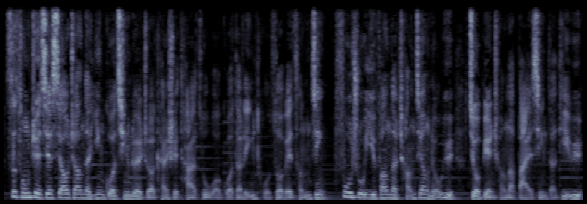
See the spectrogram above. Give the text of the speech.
自从这些嚣张的英国侵略者开始踏足我国的领土，作为曾经富庶一方的长江流域，就变成了百姓的地狱，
